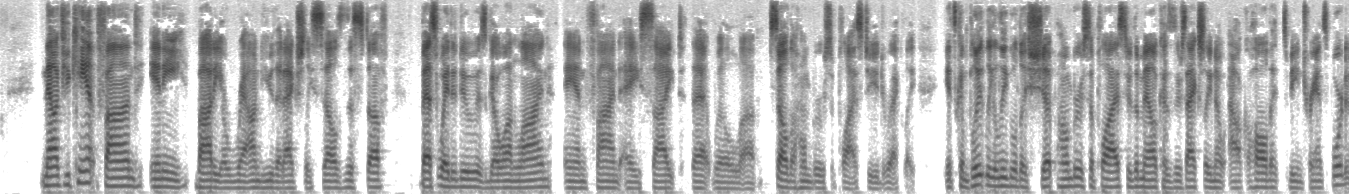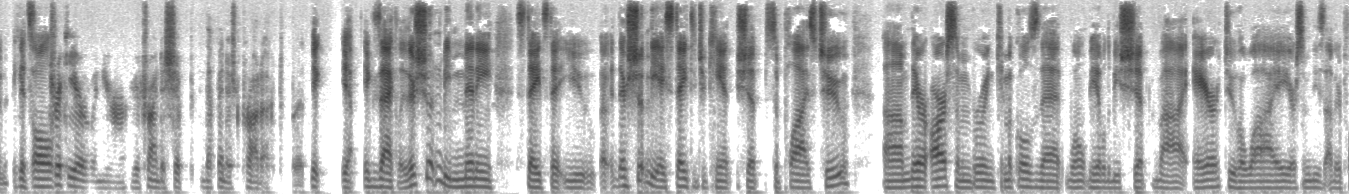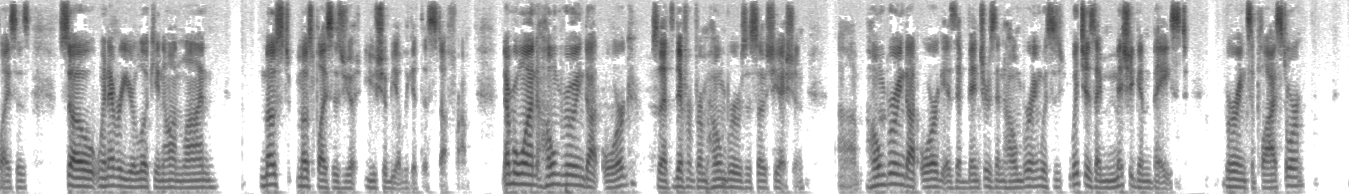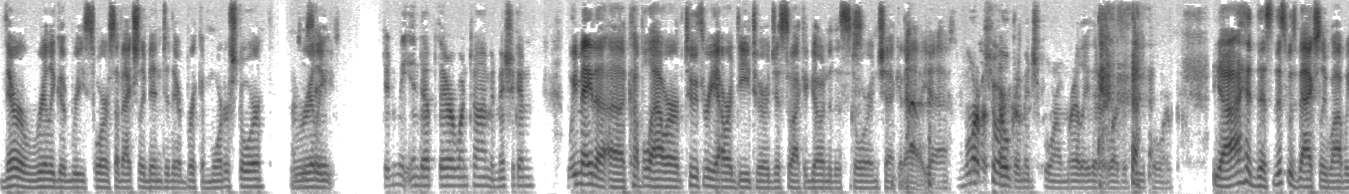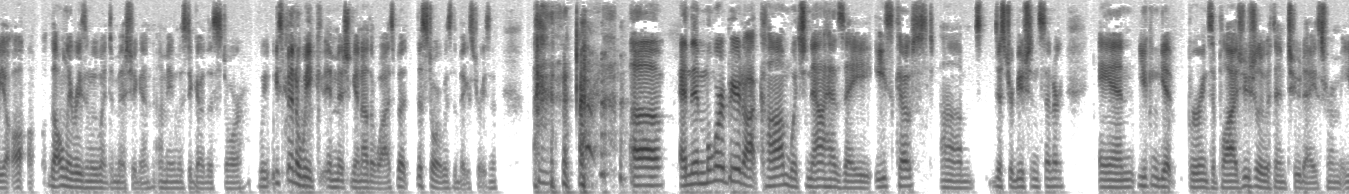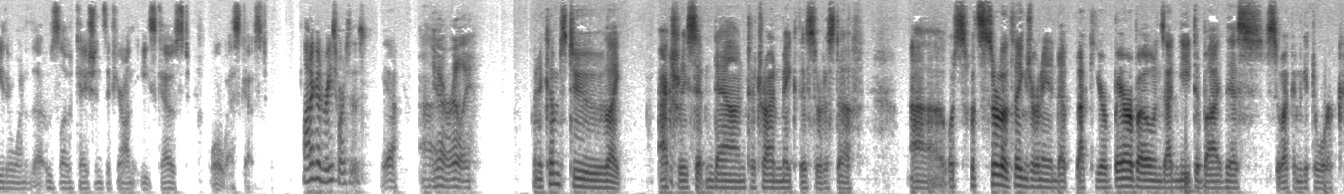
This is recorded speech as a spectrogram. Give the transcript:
Now, if you can't find anybody around you that actually sells this stuff, best way to do is go online and find a site that will uh, sell the homebrew supplies to you directly. It's completely legal to ship homebrew supplies through the mail because there's actually no alcohol that's being transported. It gets It's all trickier when you're you're trying to ship the finished product, but it, yeah, exactly. There shouldn't be many states that you. Uh, there shouldn't be a state that you can't ship supplies to. Um, there are some brewing chemicals that won't be able to be shipped by air to Hawaii or some of these other places. So whenever you're looking online, most most places you you should be able to get this stuff from. Number one, homebrewing.org. So that's different from Homebrewers Association. Um, homebrewing.org is Adventures in Homebrewing, which is which is a Michigan-based brewing supply store. They're a really good resource. I've actually been to their brick and mortar store. I was gonna Really, say, didn't we end up there one time in Michigan? We made a, a couple hour, two three hour detour just so I could go into the store and check it out. Yeah. More of a Sure. pilgrimage for them, really, than it was a detour. Yeah, I had this. This was actually why we all, the only reason we went to Michigan. I mean, was to go to the store. We we spent a week in Michigan otherwise, but the store was the biggest reason. uh, and then morebeer.com, which now has a East Coast um, distribution center, and you can get brewing supplies usually within two days from either one of those locations if you're on the East Coast or West Coast. A lot of good resources. Uh, yeah, really. When it comes to like actually sitting down to try and make this sort of stuff, uh, what's what's sort of the things you're going to end up like your bare bones? I need to buy this so I can get to work.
